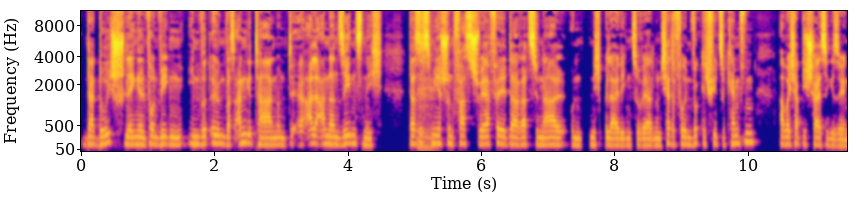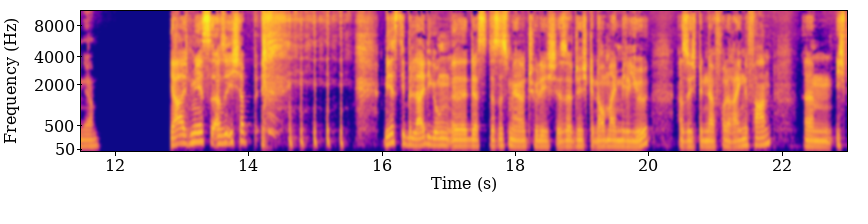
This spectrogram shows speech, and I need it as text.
da durchschlängeln, von wegen, ihnen wird irgendwas angetan und äh, alle anderen sehen es nicht. Dass es Mhm. mir schon fast schwerfällt, da rational und nicht beleidigend zu werden. Und ich hatte vorhin wirklich viel zu kämpfen, aber ich habe die Scheiße gesehen, ja. Ja, ich, mir ist, also ich habe mir ist die Beleidigung, äh, das, das ist mir natürlich, das ist natürlich genau mein Milieu. Also ich bin da voll reingefahren. Ähm, ich,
